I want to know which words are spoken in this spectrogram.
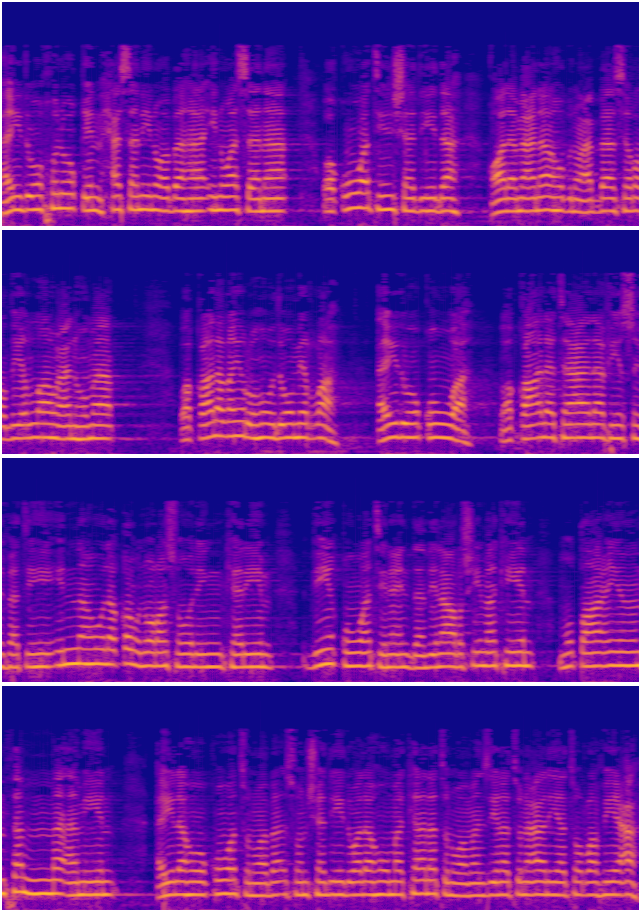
أي ذو خلق حسن وبهاء وسناء وقوة شديدة. قال معناه ابن عباس رضي الله عنهما. وقال غيره ذو مرة أي ذو قوة. وقال تعالى في صفته إنه لقول رسول كريم ذي قوة عند ذي العرش مكين مطاع ثم أمين. أي له قوة وبأس شديد وله مكانة ومنزلة عالية رفيعة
